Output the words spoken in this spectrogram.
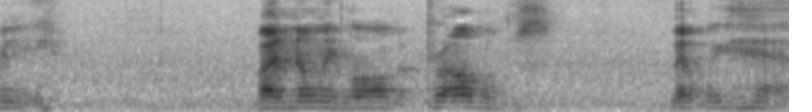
me by knowing all the problems that we have.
